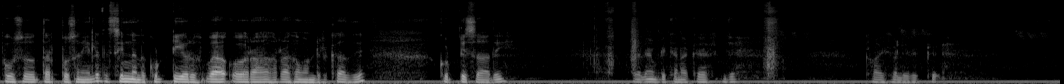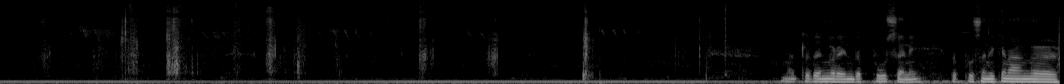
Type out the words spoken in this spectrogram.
பூசு தர்பூசணியில் இது சின்ன அந்த குட்டி ஒரு வ- ஒரு ரகம் ஒன்று இருக்குது அது குட்டி சாதி. அதெல்லாம் இப்படி கணக்காக காய்கள் இருக்குது மற்றது எங்களோட இந்த பூசணி. இந்த பூசணிக்கு நாங்கள்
